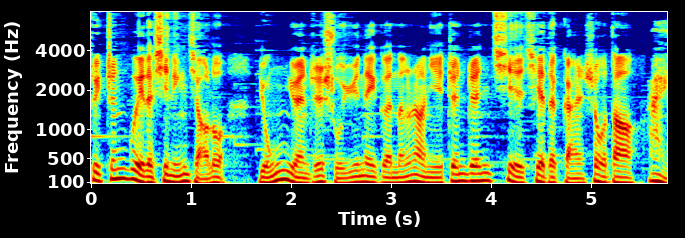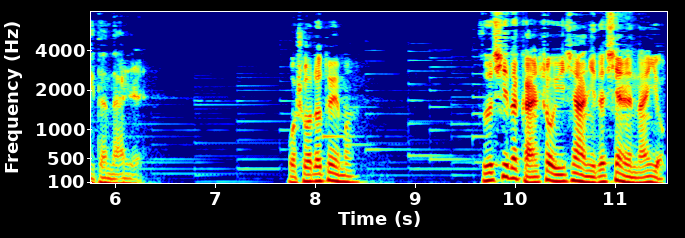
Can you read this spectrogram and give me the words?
最珍贵的心灵角落，永远只属于那个能让你真真切切地感受到爱的男人。我说的对吗？仔细的感受一下你的现任男友，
